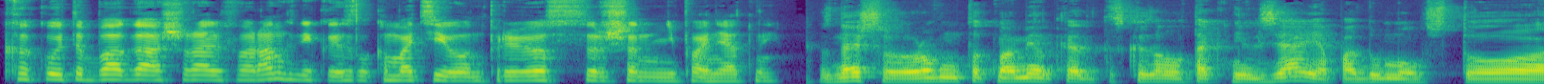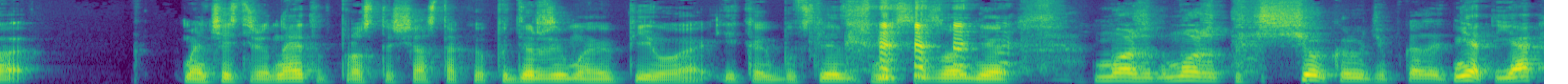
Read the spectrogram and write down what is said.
какой-то багаж Ральфа Рангника из Локомотива он привез совершенно непонятный. Знаешь, ровно тот момент, когда ты сказал «так нельзя», я подумал, что Манчестер Юнайтед просто сейчас такой, подержи мое пиво, и как бы в следующем сезоне может, может еще круче показать. Нет, я,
